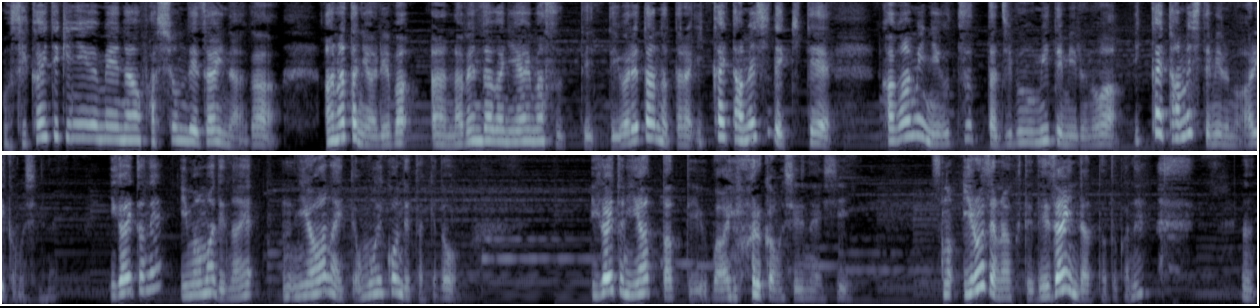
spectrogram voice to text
もう世界的に有名なファッションデザイナーが「あなたにはレバあラベンダーが似合います」って言って言われたんだったら一回試しで着て鏡に映った自分を見てみるのは一回試してみるのはありかもしれない。意外とね今までな似合わないって思い込んでたけど意外と似合ったっていう場合もあるかもしれないしその色じゃなくてデザインだったとかね、うん、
